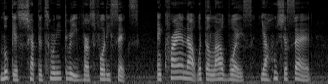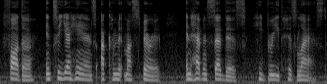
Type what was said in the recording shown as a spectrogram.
Luqas chapter 23, verse 46. And crying out with a loud voice, Yahusha said, Father, into your hands I commit my spirit. And having said this, he breathed his last.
